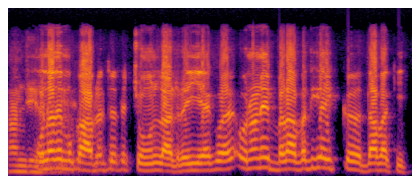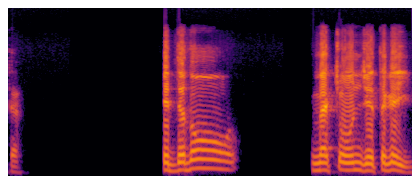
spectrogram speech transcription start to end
ਹਾਂਜੀ ਉਹਨਾਂ ਦੇ। ਮੁਕਾਬਲੇ ਤੇ ਚੋਣ ਲੜ ਰਹੀ ਹੈ। ਉਹਨਾਂ ਨੇ ਬੜਾ ਵਧੀਆ ਇੱਕ ਦਾਵਾ ਕੀਤਾ ਕਿ ਜਦੋਂ ਮੈਂ ਚੋਣ ਜਿੱਤ ਗਈ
